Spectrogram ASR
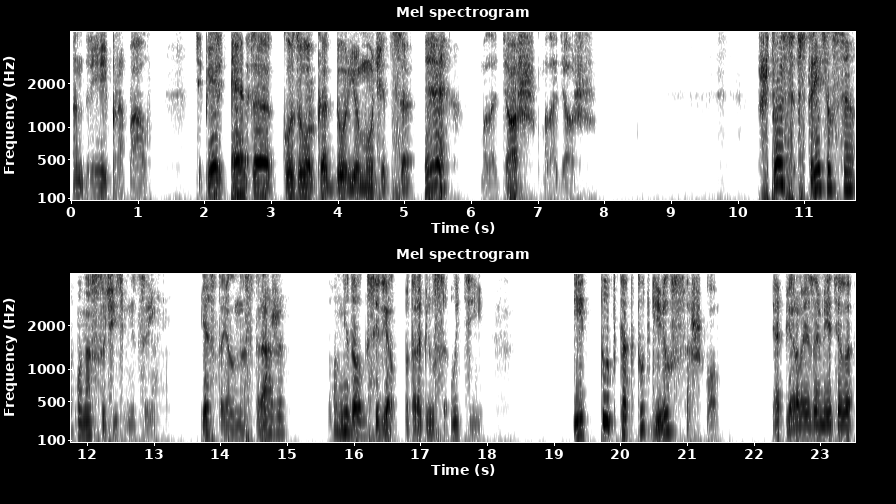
Андрей пропал. Теперь эта кузурка дурью мучится. Эх, молодежь, молодежь. Штольц встретился у нас с учительницей. Я стояла на страже. Он недолго сидел, поторопился уйти. И тут, как тут, явился Сашко. Я первая заметила,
